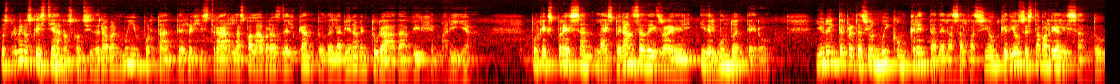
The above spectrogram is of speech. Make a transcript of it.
Los primeros cristianos consideraban muy importante registrar las palabras del canto de la bienaventurada Virgen María, porque expresan la esperanza de Israel y del mundo entero, y una interpretación muy concreta de la salvación que Dios estaba realizando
